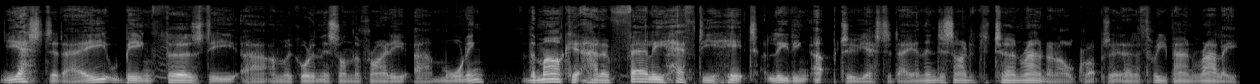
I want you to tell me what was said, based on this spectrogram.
Yesterday, being Thursday, uh, I'm recording this on the Friday uh, morning, the market had a fairly hefty hit leading up to yesterday and then decided to turn round on old crop, so it had a £3 rally.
